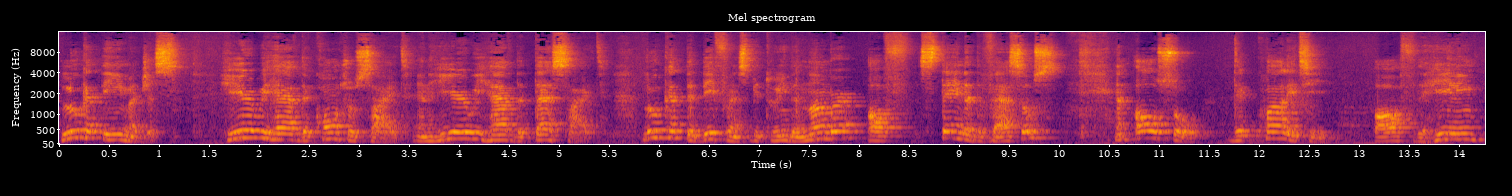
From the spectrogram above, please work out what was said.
Look at the images. Here we have the control side and here we have the test side. Look at the difference between the number of stained vessels and also the quality of the healing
